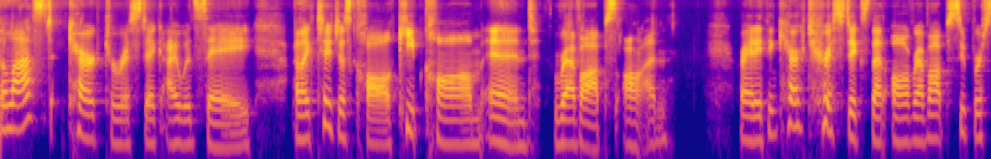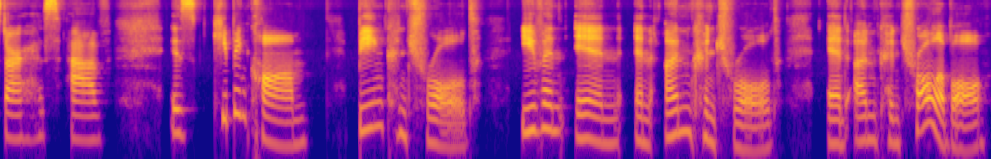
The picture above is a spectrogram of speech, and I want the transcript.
The last characteristic I would say I like to just call keep calm and RevOps on. Right? I think characteristics that all RevOps superstars have is keeping calm, being controlled, even in an uncontrolled and uncontrollable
